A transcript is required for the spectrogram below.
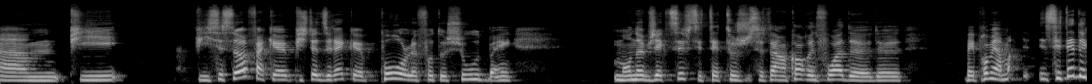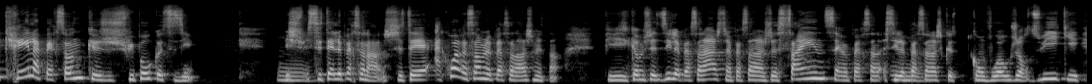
Euh, puis, puis c'est ça, fait que, puis je te dirais que pour le photoshoot, ben, mon objectif, c'était c'était encore une fois de, de ben, premièrement, c'était de créer la personne que je suis pas au quotidien. Mm. C'était le personnage. C'était à quoi ressemble le personnage maintenant? Puis comme je te dis, le personnage c'est un personnage de scène, c'est un personnage, c'est le mm. personnage que qu'on voit aujourd'hui, qui,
